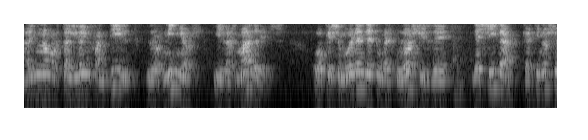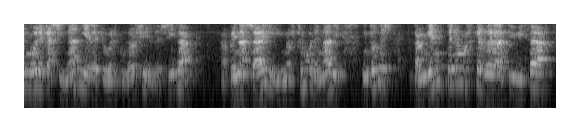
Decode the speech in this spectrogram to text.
Hay una mortalidad infantil, los niños y las madres. O que se mueren de tuberculosis, de, de SIDA, que aquí no se muere casi nadie de tuberculosis, de SIDA. Apenas hay y no se muere nadie. Entonces, también tenemos que relativizar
